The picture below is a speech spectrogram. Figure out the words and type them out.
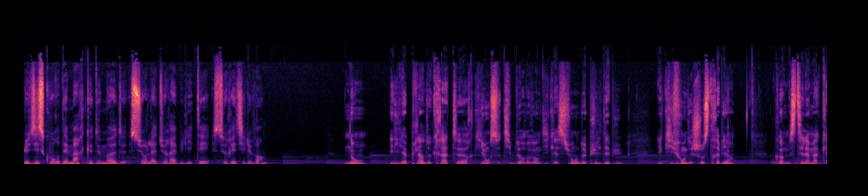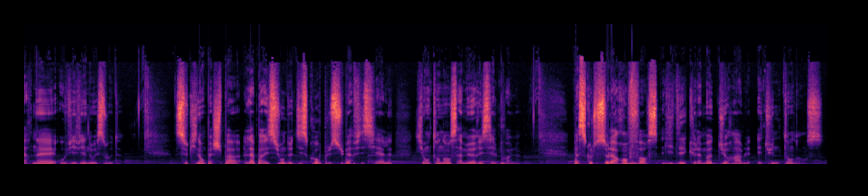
Le discours des marques de mode sur la durabilité serait-il vain? Non, il y a plein de créateurs qui ont ce type de revendication depuis le début et qui font des choses très bien, comme Stella McCartney ou Vivienne Westwood. Ce qui n'empêche pas l'apparition de discours plus superficiels qui ont tendance à me hérisser le poil, parce que cela renforce l'idée que la mode durable est une tendance.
